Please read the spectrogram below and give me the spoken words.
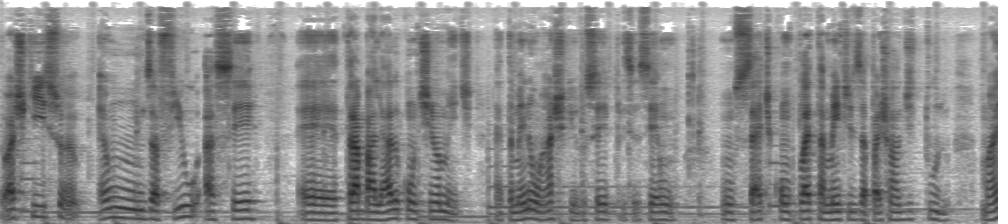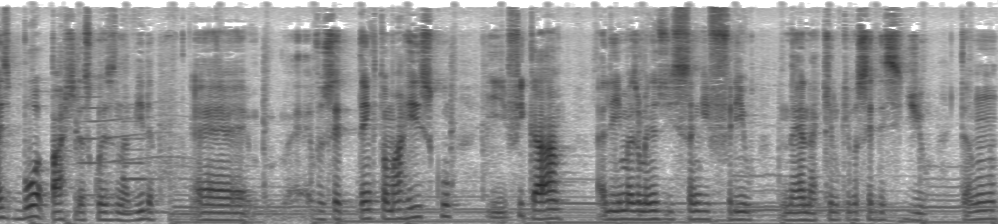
Eu acho que isso é, é um desafio a ser é, trabalhado continuamente. Né? Também não acho que você precisa ser um, um set completamente desapaixonado de tudo, mas boa parte das coisas na vida é, você tem que tomar risco e ficar ali mais ou menos de sangue frio né, naquilo que você decidiu. Então,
